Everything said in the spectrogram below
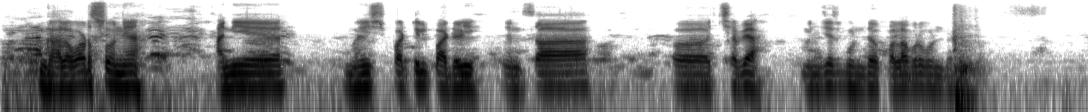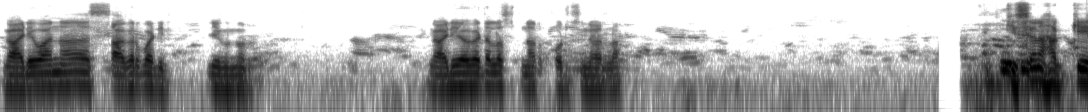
घालवाड सोन्या आणि महेश पाटील पाडळी यांचा छव्या म्हणजेच गुंड कोल्हापूर गुंड. गाडीवान सागर पाटील लिंगनूर. गाडी गटाला सुटणार फॉर्च्युनरला किसन हक्के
